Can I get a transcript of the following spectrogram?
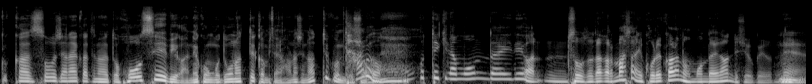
クかそうじゃないかとなると、法整備がね、今後どうなっていくかみたいな話になってくるんでし多分ょうね。法的な問題では、うん、そうそう、だからまさにこれからの問題なんでしょうけどね。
